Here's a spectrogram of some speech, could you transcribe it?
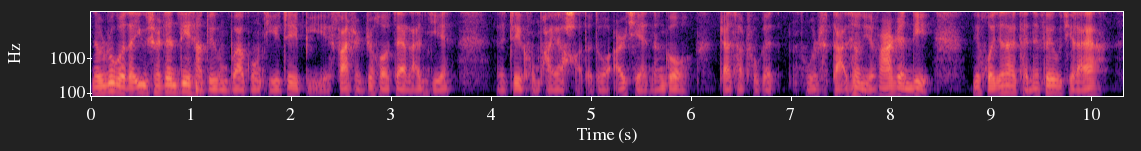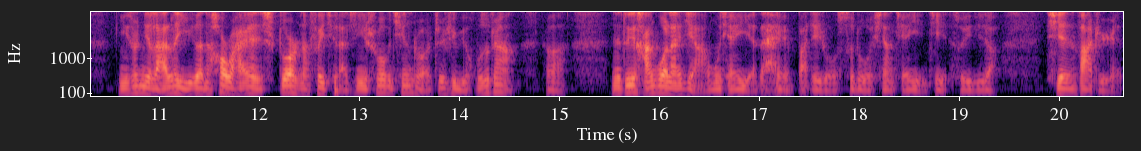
那么如果在预设阵地上对目标攻击，这比发射之后再拦截，呃，这恐怕要好得多，而且能够斩草除根。我说打掉你的发射阵地，你火箭弹肯定飞不起来啊！你说你拦了一个，那后边还有多少能飞起来？这你说不清楚，这是一笔糊涂账，是吧？那对于韩国来讲，目前也在把这种思路向前引进，所以就叫先发制人。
